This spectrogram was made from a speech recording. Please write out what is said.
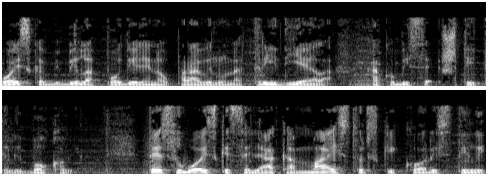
Vojska bi bila podijeljena u pravilu na tri dijela kako bi se štitili bokovi. Te su vojske seljaka majstorski koristili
